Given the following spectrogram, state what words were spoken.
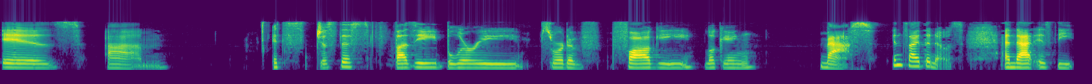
is um, it's just this fuzzy, blurry, sort of foggy looking mass inside the nose, and that is the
